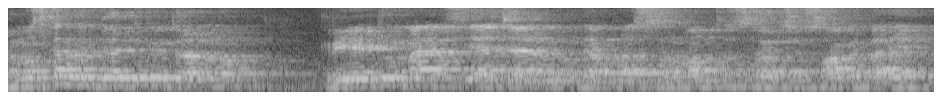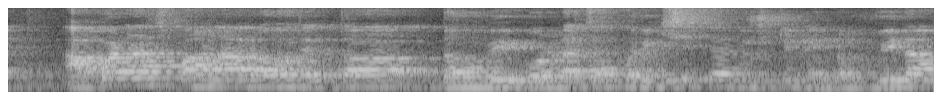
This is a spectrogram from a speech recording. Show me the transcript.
नमस्कार विद्यार्थी मित्रांनो. क्रिएटिव्ह मॅथ्स या चॅनलमध्ये आपलं सर्वांचं सहर्ष स्वागत आहे. आपण आज पाहणार आहोत इयत्ता दहावी बोर्डाच्या परीक्षेच्या दृष्टीने नववीला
